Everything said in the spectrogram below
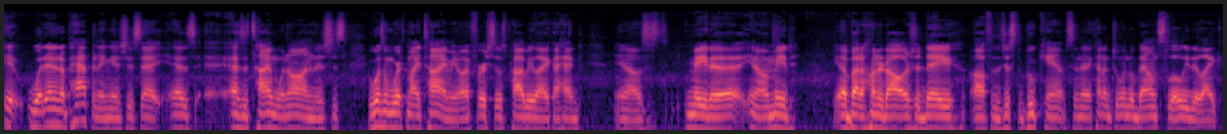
It, what ended up happening is just that as as the time went on, it's just it wasn't worth my time. You know, at first it was probably like I had, you know, made a you know made about a hundred dollars a day off of just the boot camps, and then it kind of dwindled down slowly to like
